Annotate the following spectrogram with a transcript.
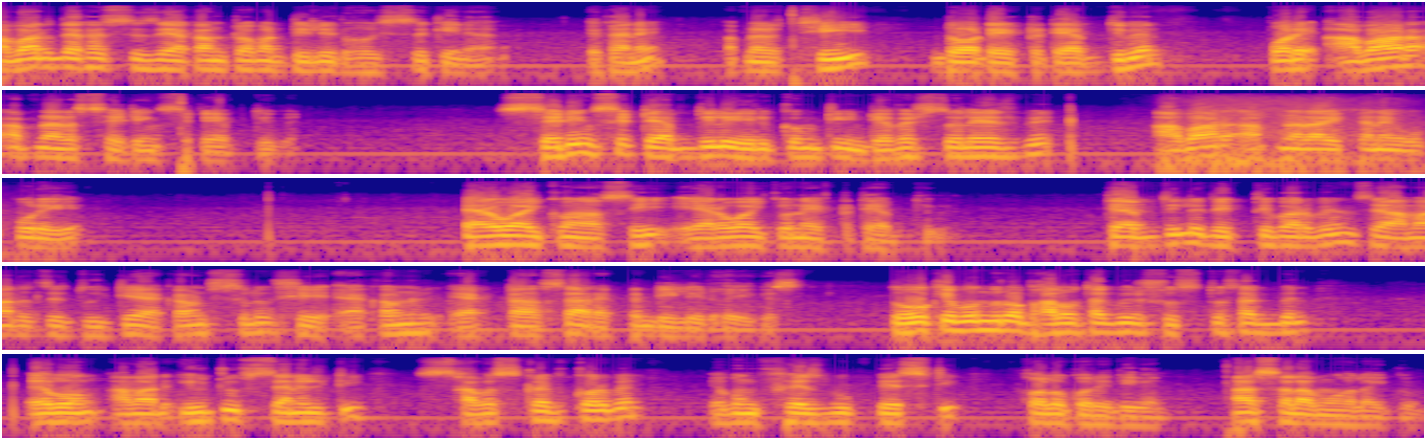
আবার দেখাচ্ছি যে অ্যাকাউন্টটা আমার ডিলিট হয়েছে কিনা। এখানে আপনার থ্রি ডটে একটা ট্যাপ দিবেন, পরে আবার আপনারা সেটিংসে ট্যাপ দিবেন। সেটিংসে ট্যাপ দিলে এরকম একটি ইন্টারফেস চলে আসবে। আবার আপনারা এখানে উপরে অ্যারো আইকন আছে অ্যারো আইকনে একটা ট্যাপ দিবেন। ট্যাপ দিলে দেখতে পারবেন যে আমার যে দুইটা অ্যাকাউন্ট ছিল, সেই অ্যাকাউন্টের একটা আছে আর একটা ডিলিট হয়ে গেছে। তো ওকে বন্ধুরা ভালো থাকবেন, সুস্থ থাকবেন এবং আমার ইউটিউব চ্যানেলটি সাবস্ক্রাইব করবেন এবং ফেসবুক পেজটি ফলো করে দিবেন। আসসালামু আলাইকুম।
